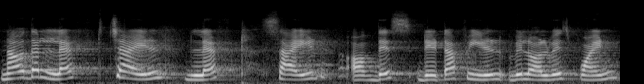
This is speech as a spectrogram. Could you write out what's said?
Now the left child, left side of this data field will always point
